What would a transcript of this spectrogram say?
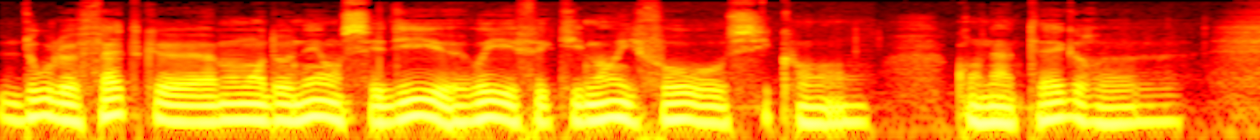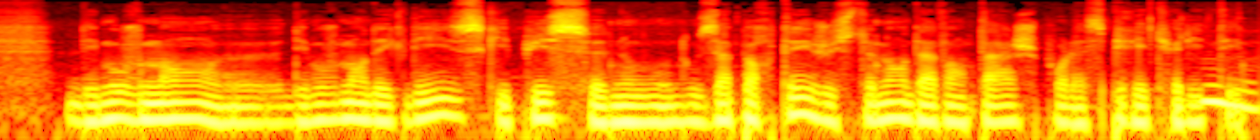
D'où le fait qu'à un moment donné, on s'est dit, euh, oui, effectivement, il faut aussi qu'on qu'on intègre euh, des mouvements, euh, des mouvements d'église qui puissent nous, nous apporter justement davantage pour la spiritualité. Mhm.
